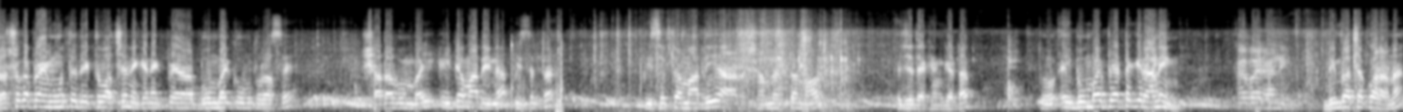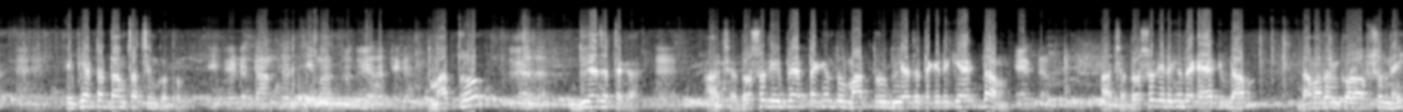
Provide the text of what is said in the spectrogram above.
দর্শক আপনার এই মুহূর্তে দেখতে পাচ্ছেন এখানে একটা বোম্বাই কবুতর আছে। সাদা বোম্বাই। এইটা মাদি না? পিসেরটা? পিসেরটা মাদি আর সামনে একটা নর। এই যে দেখেন গেট তো এই বোম্বাই পেয়ারটা কি রানিং হ্যাঁ ভাই রানি ডিম বাচ্চা করা না? হ্যাঁ হ্যাঁ। এই পেয়ারটার দাম চাচ্ছেন কত? এই পেটার দাম চাচ্ছি মাত্র দুই হাজার টাকা। মাত্র? দুই হাজার। টাকা? আচ্ছা দর্শক এই পেয়ারটা কিন্তু মাত্র দুই হাজার টাকা। এটা কি একদম একদম। আচ্ছা দর্শক এটা কিন্তু একদম দামাদামি করার অপশন নেই।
